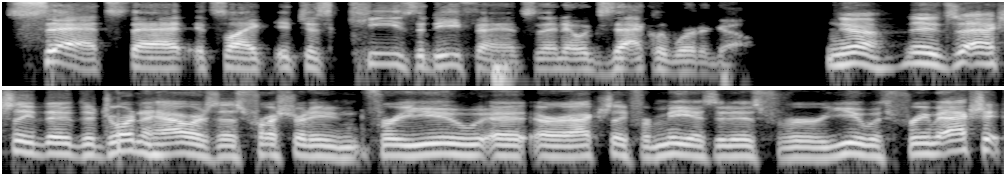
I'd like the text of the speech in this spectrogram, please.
sets that it's like it just keys the defense, and they know exactly where to go. Yeah, it's actually the, the Jordan Howard's as frustrating for you, uh, or actually for me, as it is for you with Freeman. Actually,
